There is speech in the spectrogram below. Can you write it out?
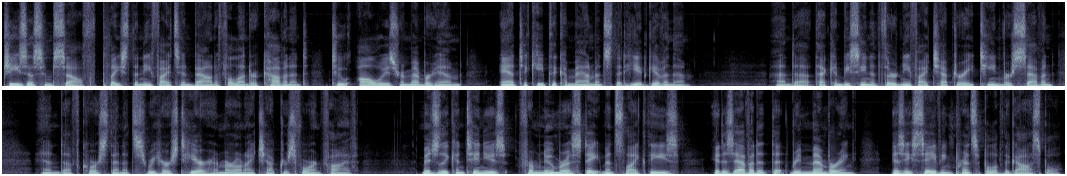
Jesus himself placed the Nephites in bountiful under covenant to always remember him and to keep the commandments that he had given them. And uh, that can be seen in 3 Nephi chapter 18, verse 7, And of course, then it's rehearsed here in Moroni chapters 4 and 5. Midgley continues From numerous statements like these, it is evident that remembering is a saving principle of the gospel.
